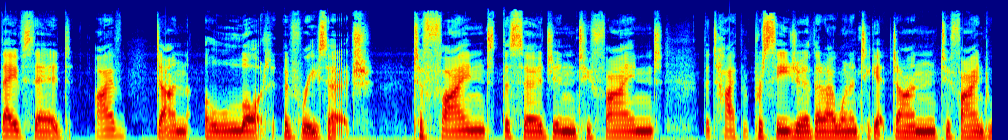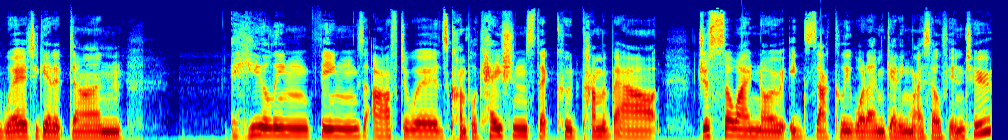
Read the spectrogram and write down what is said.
They've said, I've done a lot of research to find the surgeon, to find the type of procedure that I wanted to get done, to find where to get it done, healing things afterwards, complications that could come about, just so I know exactly what I'm getting myself into,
